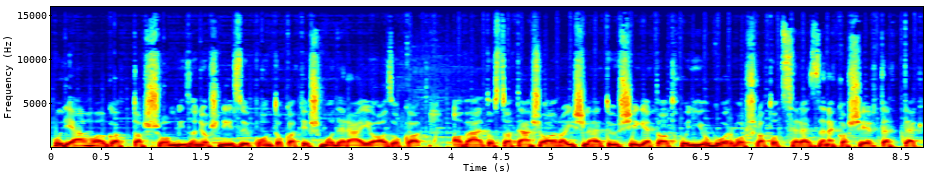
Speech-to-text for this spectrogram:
hogy elhallgattasson bizonyos nézőpontokat és moderálja azokat. A változtatás arra is lehetőséget ad, hogy jogorvoslatot szerezzenek a sértettek,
